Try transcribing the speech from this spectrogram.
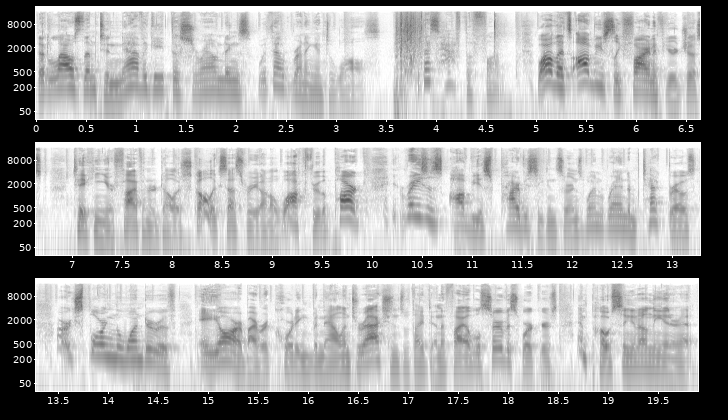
that allows them to navigate their surroundings without running into walls. But that's half the fun. While that's obviously fine if you're just taking your $500 skull accessory on a walk through the park, it raises obvious privacy concerns when random tech bros are exploring the wonder of AR by recording banal interactions with identifiable service workers and posting it on the internet.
